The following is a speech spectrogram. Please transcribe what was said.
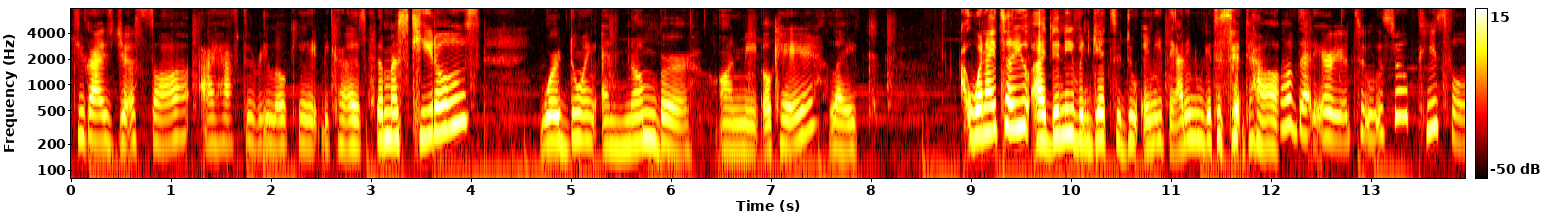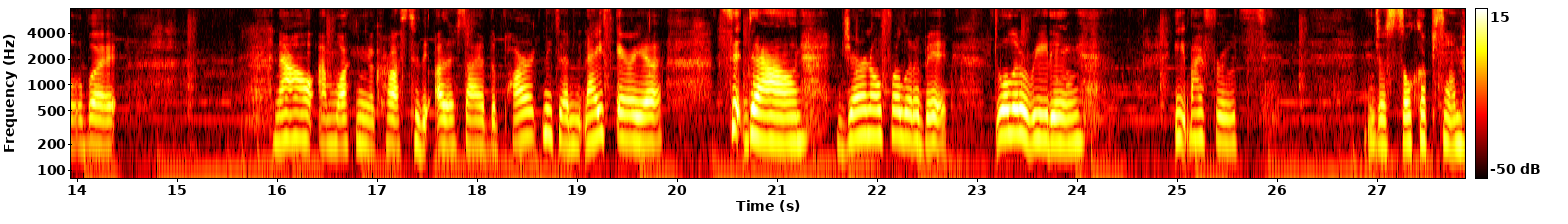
that you guys just saw, I have to relocate because the mosquitoes were doing a number on me, okay? Like, when I tell you I didn't even get to do anything, I didn't even get to sit down. I love that area too. It's so peaceful, but now I'm walking across to the other side of the park. It's a nice area. Sit down, journal for a little bit, do a little reading, eat my fruits, and just soak up some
